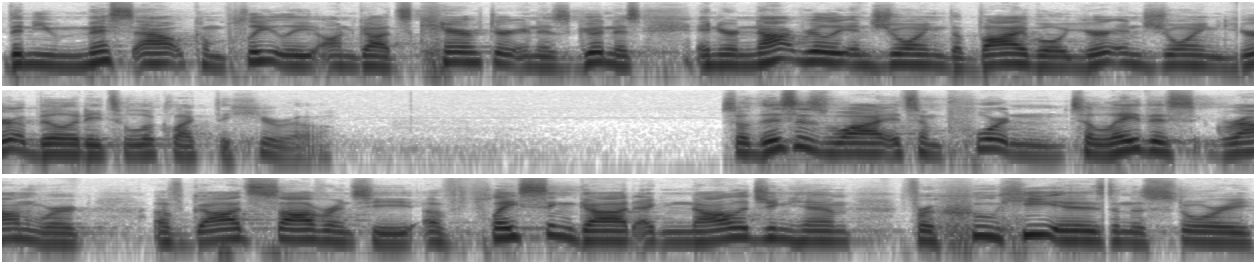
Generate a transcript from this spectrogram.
then you miss out completely on God's character and his goodness. And you're not really enjoying the Bible, you're enjoying your ability to look like the hero. So, this is why it's important to lay this groundwork of God's sovereignty, of placing God, acknowledging Him for who He is in the story,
